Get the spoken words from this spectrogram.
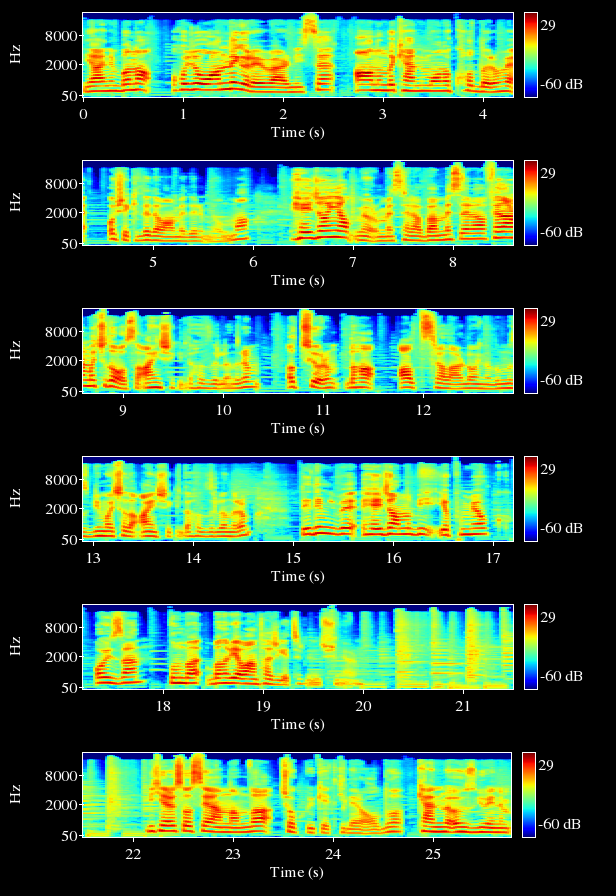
Yani bana hoca o an ne görev verdiyse anında kendimi ona kodlarım ve o şekilde devam ederim yoluma. Heyecan yapmıyorum mesela ben mesela Fener maçı da olsa aynı şekilde hazırlanırım. Atıyorum daha alt sıralarda oynadığımız bir maça da aynı şekilde hazırlanırım. Dediğim gibi heyecanlı bir yapım yok. O yüzden bunun bana bir avantaj getirdiğini düşünüyorum. Bir kere sosyal anlamda çok büyük etkileri oldu. Kendime özgüvenim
